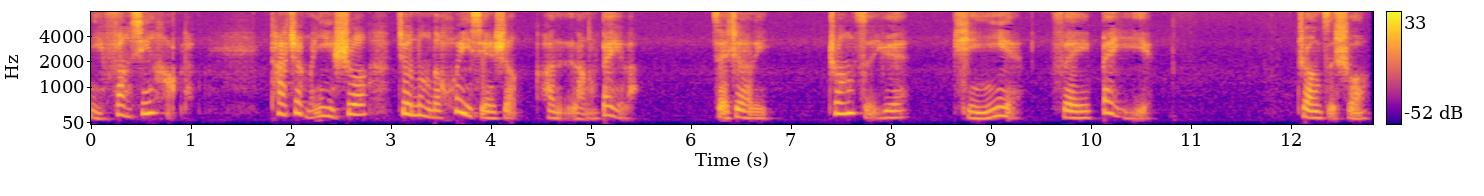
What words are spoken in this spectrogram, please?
你放心好了。他这么一说，就弄得惠先生很狼狈了。在这里，庄子曰：“贫也，非备也。”庄子说：“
